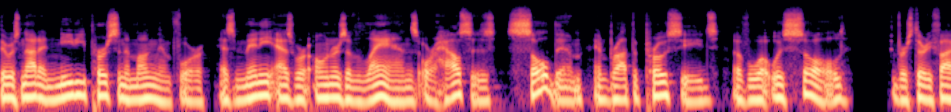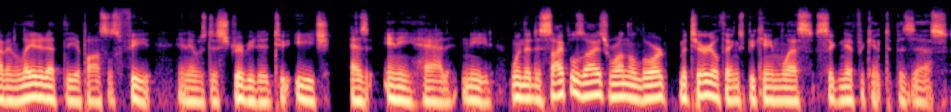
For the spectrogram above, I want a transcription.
There was not a needy person among them, for as many as were owners of lands or houses sold them and brought the proceeds of what was sold. Verse 35 And laid it at the apostles' feet, and it was distributed to each as any had need. When the disciples' eyes were on the Lord, material things became less significant to possess.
